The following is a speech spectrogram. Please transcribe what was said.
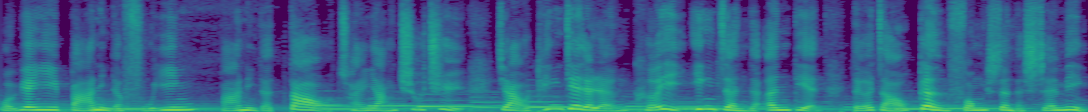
我愿意把你的福音、把你的道传扬出去，叫听见的人可以因着你的恩典得着更丰盛的生命。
